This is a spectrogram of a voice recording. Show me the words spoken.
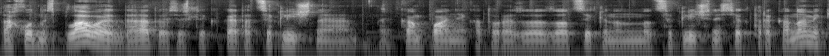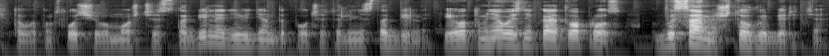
доходность плавает, да, то есть если какая-то цикличная компания, которая зациклена на цикличный сектор экономики, то в этом случае вы можете стабильные дивиденды получать или нестабильные. И вот у меня возникает вопрос, вы сами что выберете?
